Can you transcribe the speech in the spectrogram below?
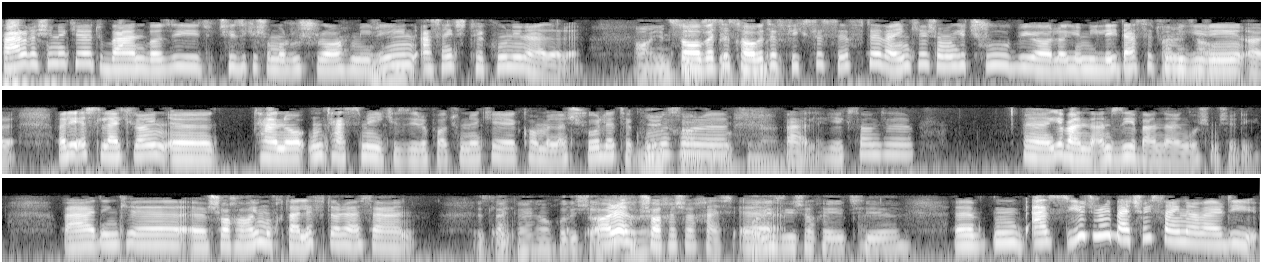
فرقش اینه که تو بندبازی چیزی که شما روش راه میرین اصلا هیچ تکونی نداره. یعنی ثابت ثابت fix سفته و اینکه شما یه چوبی حالا یه میله دستتون می‌گیرین. آره. ولی slackline تنا... اون تسمه‌ای که زیر پاتونه که کاملا شل تکون می‌خوره. بله یک سانت یه بند اندازه بند انگشت میشه دیگه. بعد اینکه شاخه های مختلف داره اصلا. slackline هم خودش شاخه آره شاخه شاخه هست خودش زیر شاخه چیه؟ از یه جوری بچه های سنگ نوردی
